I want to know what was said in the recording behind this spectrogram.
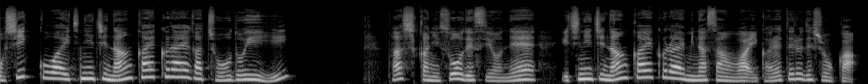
おしっこは1日何回くらいがちょうどいい？確かにそうですよね。1日何回くらい皆さんは行かれてるでしょうか？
